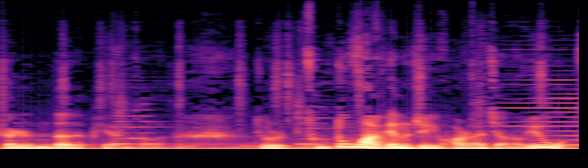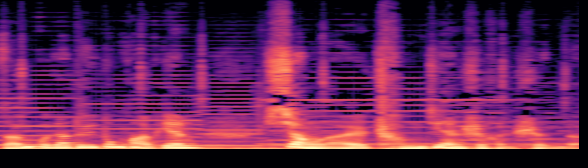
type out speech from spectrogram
真人的片子了。就是从动画片的这一块来讲呢，因为我咱们国家对于动画片向来成见是很深的，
